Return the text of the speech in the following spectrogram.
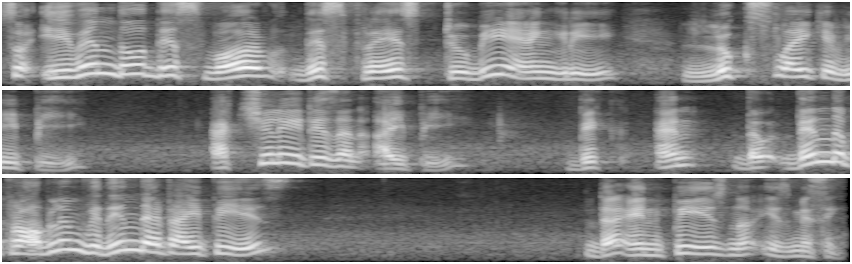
So, even though this verb, this phrase to be angry looks like a VP, actually it is an IP and the, then the problem within that IP is the NP is, no, is missing.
